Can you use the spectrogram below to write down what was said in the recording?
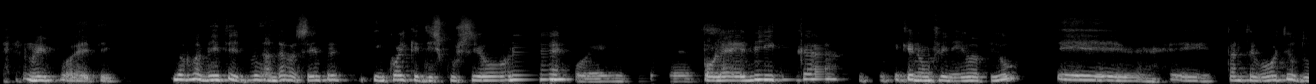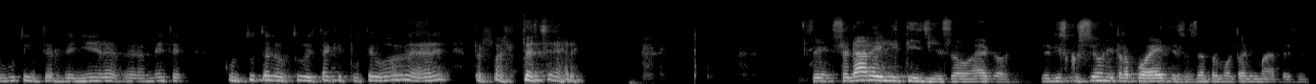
erano i poeti. Normalmente andava sempre in qualche discussione polemica che non finiva più e, e tante volte ho dovuto intervenire veramente con tutta l'autorità che potevo avere per far tacere. Sì, sedare i litigi, insomma, ecco. Le discussioni tra poeti sono sempre molto animate. Sì.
